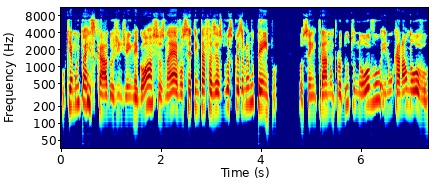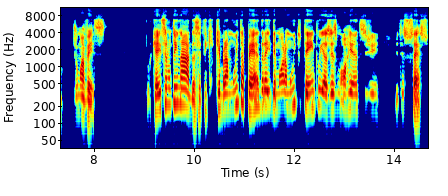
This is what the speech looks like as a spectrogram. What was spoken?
O que é muito arriscado hoje em dia em negócios né, é você tentar fazer as duas coisas ao mesmo tempo. Você entrar num produto novo e num canal novo de uma vez. Porque aí você não tem nada, você tem que quebrar muita pedra e demora muito tempo e às vezes morre antes de, de ter sucesso.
